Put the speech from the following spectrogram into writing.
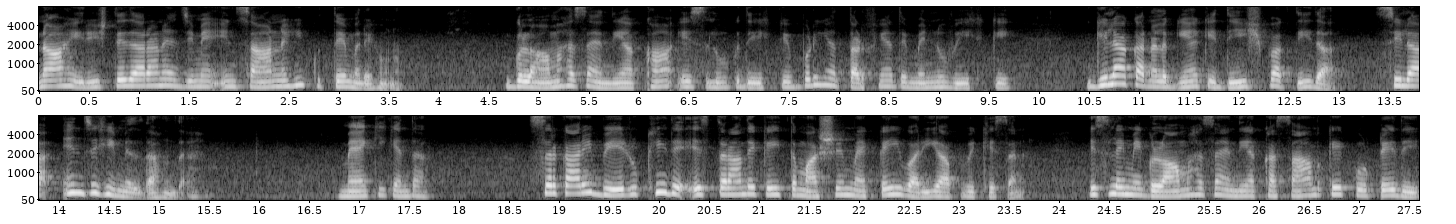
ਨਾ ਹੀ ਰਿਸ਼ਤੇਦਾਰਾਂ ਨੇ ਜਿਵੇਂ ਇਨਸਾਨ ਨਹੀਂ ਕੁੱਤੇ ਮਰੇ ਹੋਣ। ਗੁਲਾਮ ਹਸੈਨ ਦੀਆਂ ਅੱਖਾਂ ਇਹ ਸਲੂਕ ਦੇਖ ਕੇ ਬੜੀਆਂ ਤੜਫੀਆਂ ਤੇ ਮੈਨੂੰ ਵੇਖ ਕੇ ਗਿਲਾ ਕਰਨ ਲੱਗੀਆਂ ਕਿ ਦੇਸ਼ ਭਗਤੀ ਦਾ ਸਿਲਾ ਇੰਜ ਹੀ ਮਿਲਦਾ ਹੁੰਦਾ ਹੈ। ਮੈਂ ਕੀ ਕਹਿੰਦਾ? ਸਰਕਾਰੀ ਬੇਰੁਖੀ ਦੇ ਇਸ ਤਰ੍ਹਾਂ ਦੇ ਕਈ ਤਮਾਸ਼ੇ ਮੈਂ ਕਈ ਵਾਰੀ ਆਪ ਵੇਖੇ ਸਨ। ਇਸ ਲਈ ਮੈਂ ਗੁਲਾਮ ਹਸੈਨ ਦੀਆਂ ਅੱਖਾਂ ਸਾਂਭ ਕੇ ਕੋਟੇ ਦੇ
